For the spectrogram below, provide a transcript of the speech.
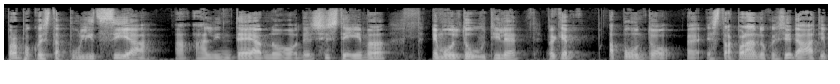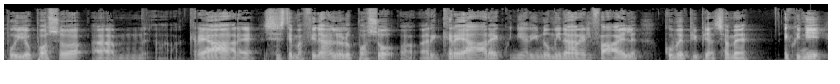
proprio questa pulizia a, all'interno del sistema è molto utile perché appunto eh, estrapolando questi dati poi io posso um, creare il sistema finale lo posso uh, ricreare quindi rinominare il file come più piace a me e quindi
